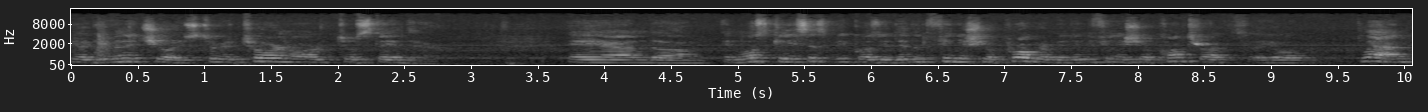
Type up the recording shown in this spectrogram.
you're given a choice to return or to stay there. And um, in most cases, because you didn't finish your program, you didn't finish your contract, uh, your plan,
